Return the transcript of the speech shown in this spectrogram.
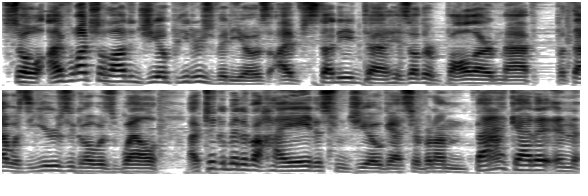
So I've watched a lot of GeoPeter's videos. I've studied uh, his other Bollard map, but that was years ago as well. I took a bit of a hiatus from GeoGuessr, but I'm back at it, and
